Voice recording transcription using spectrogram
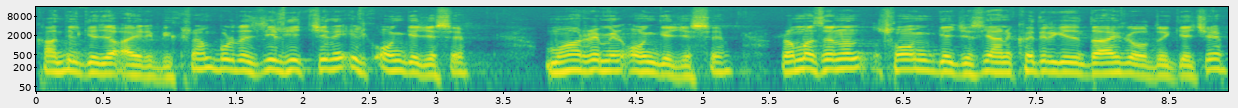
Kandil gece ayrı bir ikram. Burada Zilhicce'nin ilk on gecesi, Muharrem'in on gecesi, Ramazan'ın son gecesi yani Kadir Gecesi dahil olduğu gece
